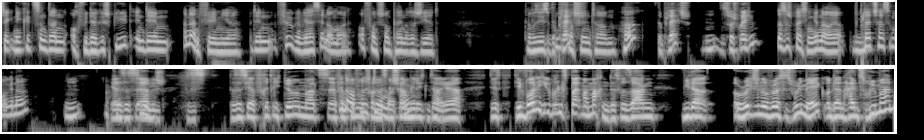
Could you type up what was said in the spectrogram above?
Jack Nicholson dann auch wieder gespielt in dem anderen Film hier, mit den Vögeln. Wie heißt der nochmal? Auch von Sean Penn regiert. Da, wo sie das The Buch Pledge? verfilmt haben. Hä? The Pledge? Hm? Das Versprechen? Das Versprechen, genau, ja. The Mhm. Pledge heißt im Original? Hm? Ja, das ist, ähm, das ist, das ist ja Friedrich Dürrematts äh, Genau, Verfilmung Friedrich von Das Dürrenmatt, geschah am ne? helllichten Tag. Ja. Ja. Das, den wollte ich übrigens bald mal machen, dass wir sagen, wieder Original versus Remake und dann Heinz Rühmann,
